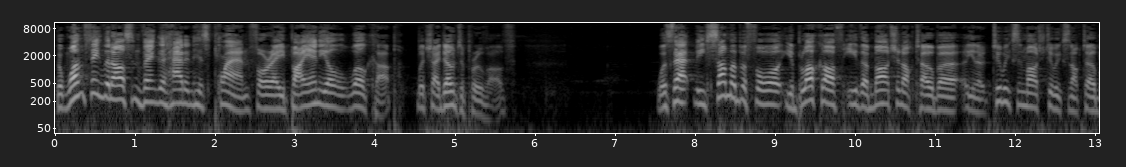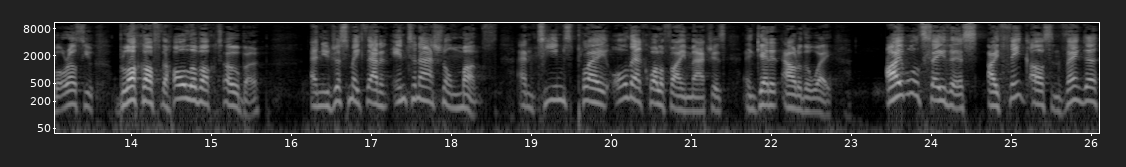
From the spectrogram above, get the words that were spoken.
The one thing that Arsene Wenger had in his plan for a biennial World Cup, which I don't approve of, was that the summer before you block off either March and October, you know, two weeks in March, two weeks in October, or else you block off the whole of October and you just make that an international month and teams play all their qualifying matches and get it out of the way. I will say this I think Arsene Wenger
